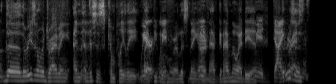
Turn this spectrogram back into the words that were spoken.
Um, the the reason we're driving, and, and this is completely like are- people who are listening are we've- gonna have no idea. We the digressed reason-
